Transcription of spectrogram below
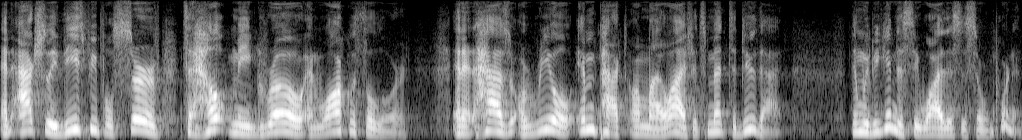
and actually these people serve to help me grow and walk with the Lord, and it has a real impact on my life, it's meant to do that, then we begin to see why this is so important.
